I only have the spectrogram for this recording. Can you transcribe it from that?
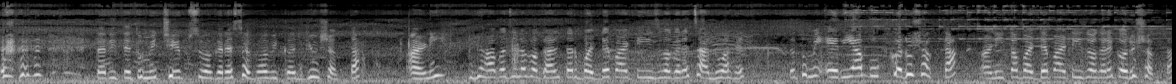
तर इथे तुम्ही चिप्स वगैरे सगळं विकत घेऊ शकता. आणि ह्या बाजूला बघाल तर बड्डे पार्टीज वगैरे चालू आहेत. तर तुम्ही एरिया बुक करू शकता आणि इथं बड्डे पार्टीज वगैरे करू शकता.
